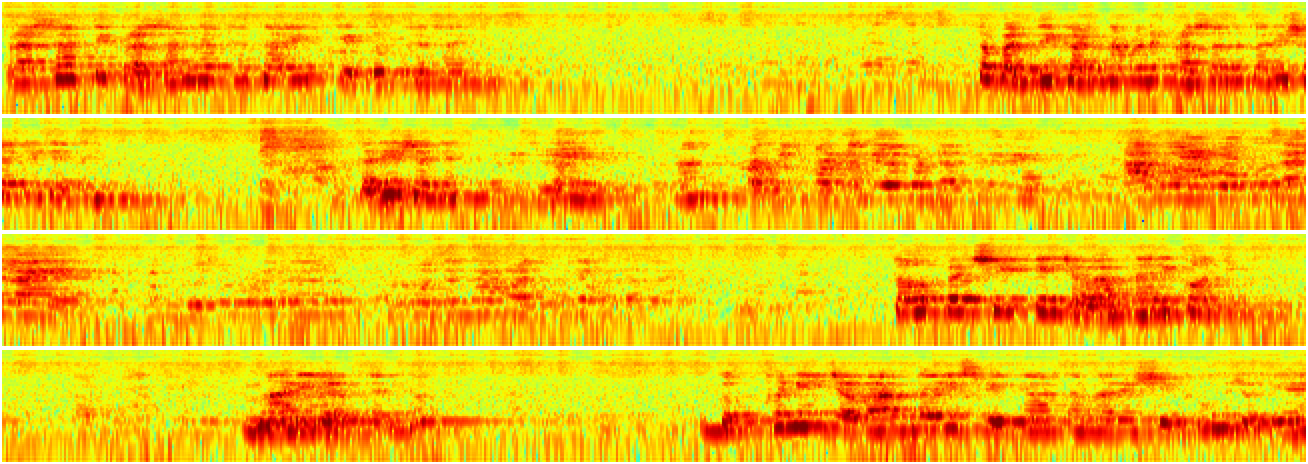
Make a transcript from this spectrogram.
પ્રસાદથી પ્રસન્ન થાય કે દુઃખ થાય? તો બધી ઘટના મને પ્રસન્ન કરી શકે કે નહીં? કરી શકે? તો પછી એ જવાબદારી કોની? મારી જવાબદારી દુઃખની જવાબદારી સ્વીકારતા મારે શીખવું જોઈએ.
